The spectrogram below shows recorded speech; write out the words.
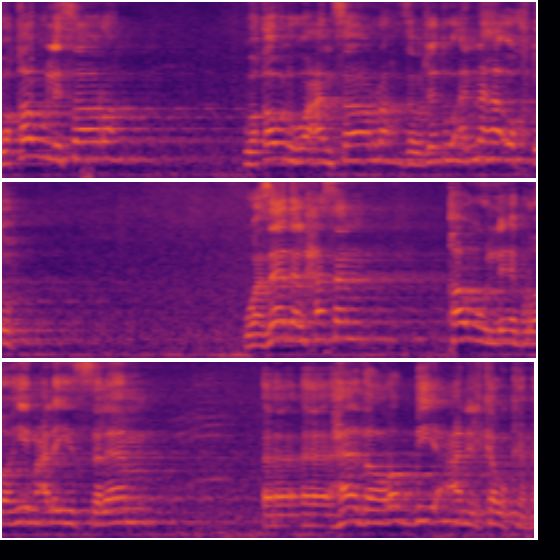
وقول سارة وقوله عن سارة زوجته أنها أخته. وزاد الحسن قول إبراهيم عليه السلام هذا ربي عن الكوكب.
